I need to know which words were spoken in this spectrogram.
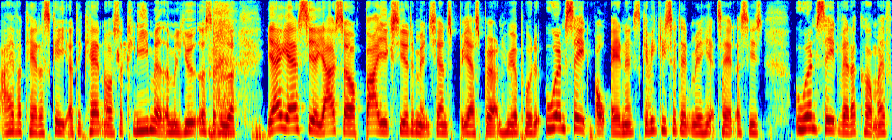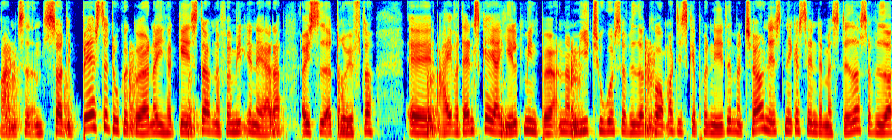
ej, hvad kan der ske, og det kan også klimaet og miljøet og så videre. Ja, ja, siger jeg så, bare I ikke siger det, mens jeres børn hører på det. Uanset, og Anne, skal vi ikke lige tage den med her til allersidst, uanset hvad der kommer i fremtiden, så det bedste, du kan gøre, når I har gæster, når familien familien er der, og I sidder og drøfter, øh, ej, hvordan skal jeg hjælpe mine børn, når MeToo og så videre kommer, de skal på nettet, man tør jo næsten ikke at sende dem afsted og så videre,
